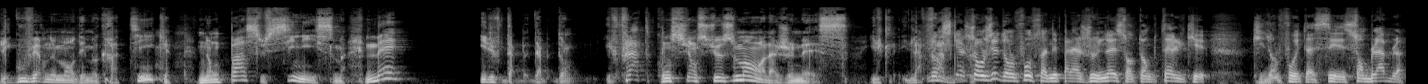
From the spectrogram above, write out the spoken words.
les gouvernements démocratiques n'ont pas ce cynisme, mais ils, flattent consciencieusement la jeunesse. Il, Donc ce qui a changé, dans le fond, ça n'est pas la jeunesse en tant que telle qui est qui dans le fond est assez semblable.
